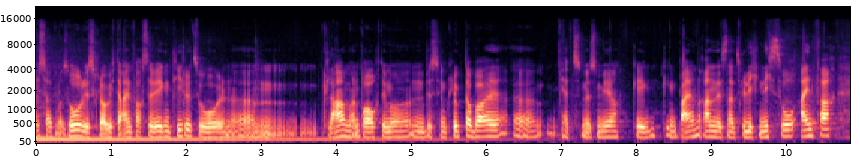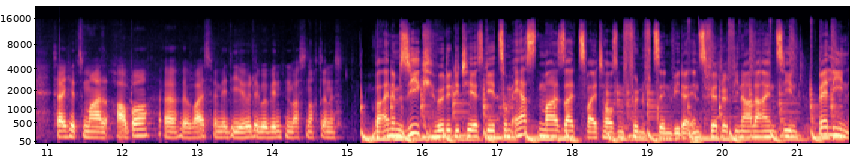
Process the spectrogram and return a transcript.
Ich sag mal so, das ist, glaube ich, der einfachste Weg, einen Titel zu holen. Ähm, klar, man braucht immer ein bisschen Glück dabei. Ähm, jetzt müssen wir gegen, gegen Bayern ran. Das ist natürlich nicht so einfach, sage ich jetzt mal. Aber äh, wer weiß, wenn wir die Hürde überwinden, was noch drin ist. Bei einem Sieg würde die TSG zum ersten Mal seit 2015 wieder ins Viertelfinale einziehen. Berlin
